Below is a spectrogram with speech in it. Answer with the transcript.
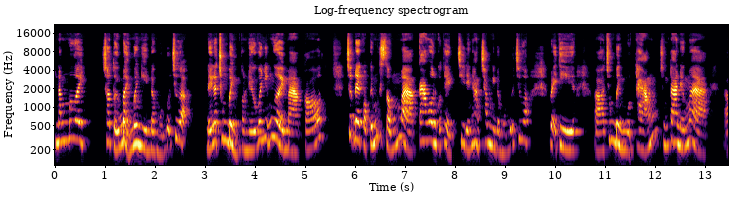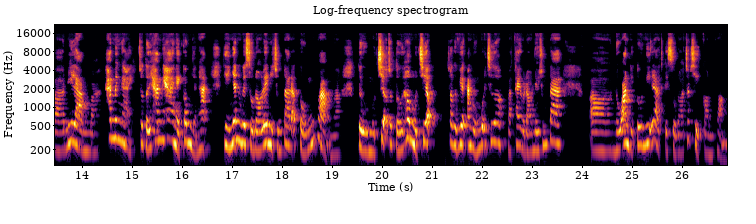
50 cho tới 70 nghìn đồng một bữa trưa đấy là trung bình. Còn nếu với những người mà có trước đây có cái mức sống mà cao hơn có thể chi đến hàng trăm nghìn đồng một bữa trưa. Vậy thì uh, trung bình một tháng chúng ta nếu mà uh, đi làm ờ, 20 ngày cho tới 22 ngày công chẳng hạn thì nhân với số đó lên thì chúng ta đã tốn khoảng uh, từ một triệu cho tới hơn một triệu cho cái việc ăn uống bữa trưa. Và thay vào đó nếu chúng ta uh, nấu ăn thì tôi nghĩ là cái số đó chắc chỉ còn khoảng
